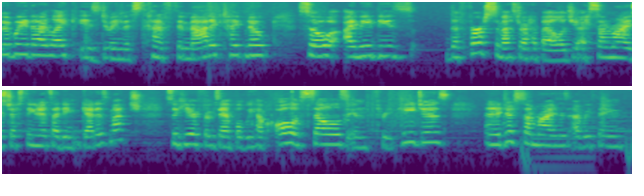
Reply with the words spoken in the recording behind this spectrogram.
good way that I like is doing this kind of thematic type note. So I made these the first semester I had biology, I summarized just the units I didn't get as much. So here, for example, we have all of cells in three pages, and it just summarizes everything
